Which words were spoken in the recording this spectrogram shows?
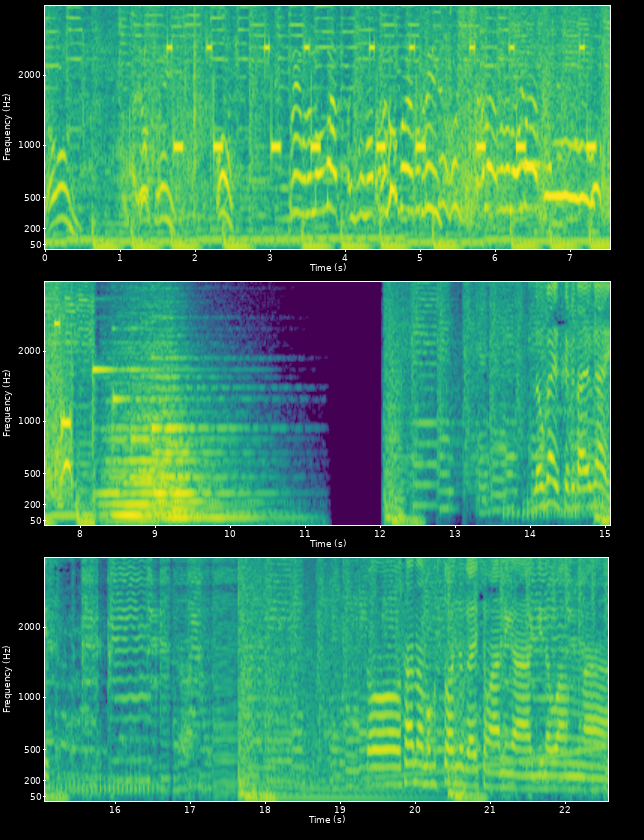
Yun. Ayos, pre. Oh! Pre, wala lobat! Ay, oo nga pala. Wala lobat, pre! Wala, wala lobat! Hello guys, kapi tayo guys. So sana magustuhan nyo guys yung aming ah, ginawang ah,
